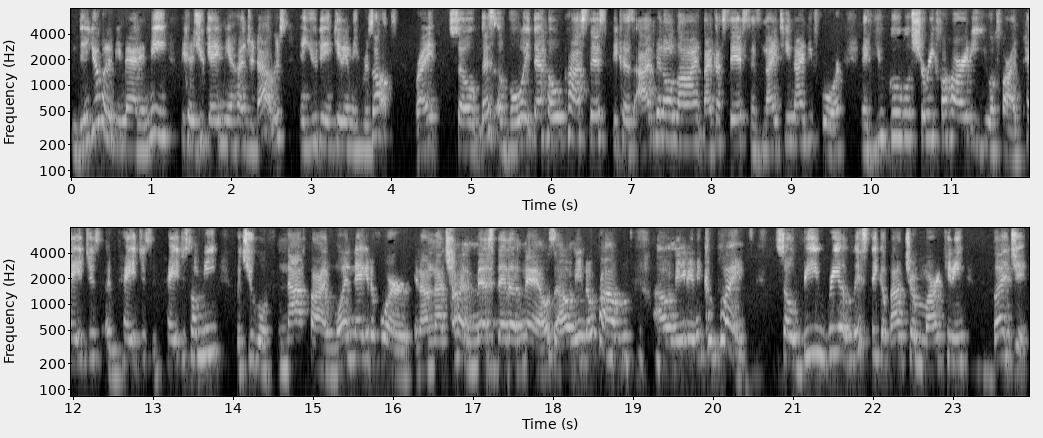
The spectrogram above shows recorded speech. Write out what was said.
And then you're going to be mad at me because you gave me hundred dollars and you didn't get any results. Right? So let's avoid that whole process because I've been online, like I said, since 1994. If you Google Sharifa Hardy, you will find pages and pages and pages on me, but you will not find one negative word. And I'm not trying to mess that up now, so I don't need no problems. I don't need any complaints. So be realistic about your marketing budget.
